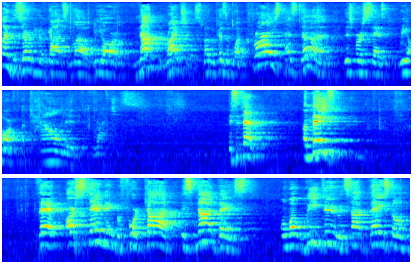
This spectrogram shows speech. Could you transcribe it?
undeserving of God's love. We are not righteous, but because of what Christ has done, this verse says, we are accounted righteous. Isn't that amazing? That our standing before God is not based on what we do. It's not based on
